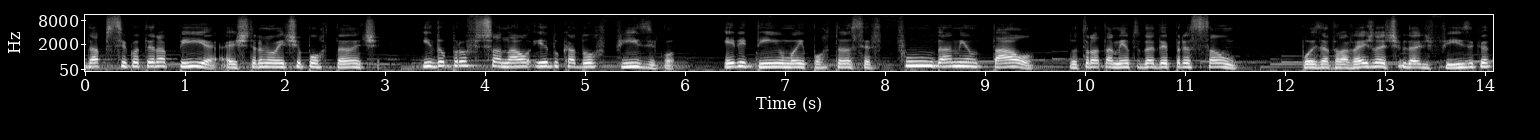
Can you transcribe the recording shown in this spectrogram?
da psicoterapia, é extremamente importante, e do profissional educador físico. Ele tem uma importância fundamental no tratamento da depressão, pois através da atividade física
